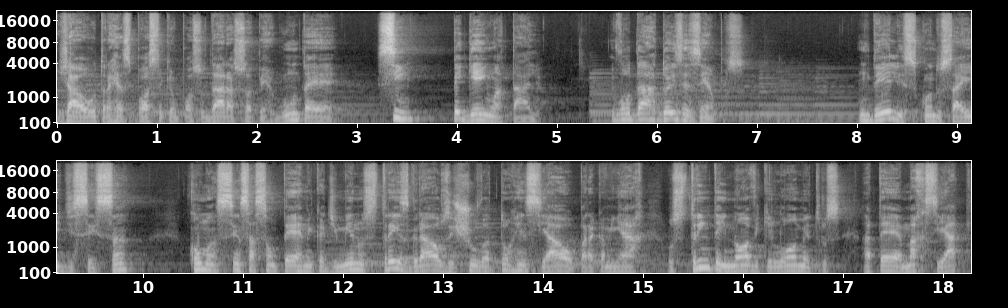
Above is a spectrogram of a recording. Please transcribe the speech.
Já a outra resposta que eu posso dar à sua pergunta é: sim, peguei um atalho. E vou dar dois exemplos. Um deles, quando saí de Seissan, com uma sensação térmica de menos 3 graus e chuva torrencial para caminhar os 39 quilômetros até Marciac.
